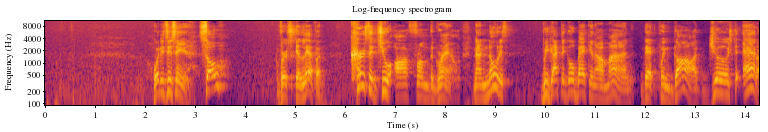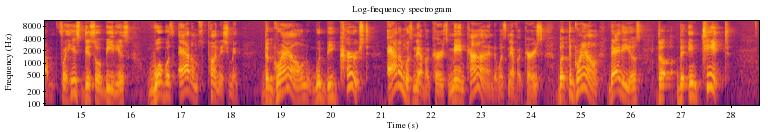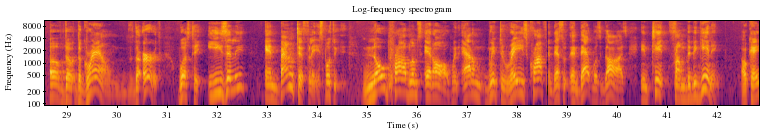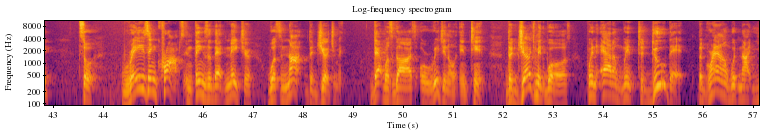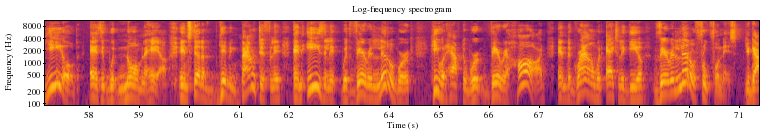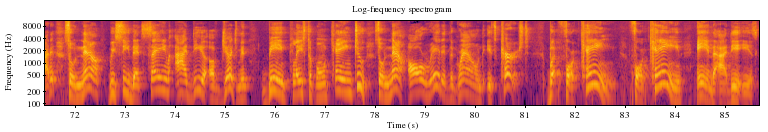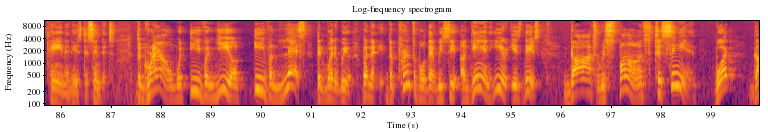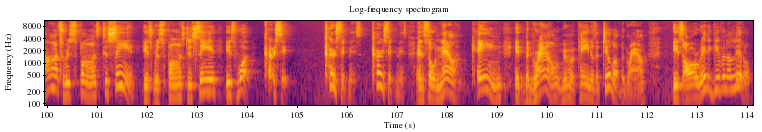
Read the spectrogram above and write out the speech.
What is he saying? So, verse 11 Cursed you are from the ground. Now, notice we got to go back in our mind that when God judged Adam for his disobedience, what was Adam's punishment? The ground would be cursed. Adam was never cursed, mankind was never cursed, but the ground, that is, the, the intent of the, the ground, the earth, was to easily and bountifully, it's supposed to, no problems at all. When Adam went to raise crops, and that's and that was God's intent from the beginning. Okay? So raising crops and things of that nature was not the judgment. That was God's original intent. The judgment was when Adam went to do that, the ground would not yield as it would normally have. Instead of giving bountifully and easily with very little work, he would have to work very hard and the ground would actually give very little fruitfulness. You got it? So now we see that same idea of judgment being placed upon Cain too. So now already the ground is cursed. But for Cain, for Cain, and the idea is Cain and his descendants, the ground would even yield even less than what it will. But the, principle that we see again here is this God's response to sin. What? God's response to sin. His response to sin is what? Curse it cursedness, cursedness. And so now Cain, it, the ground, remember Cain is a tiller of the ground, it's already given a little.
